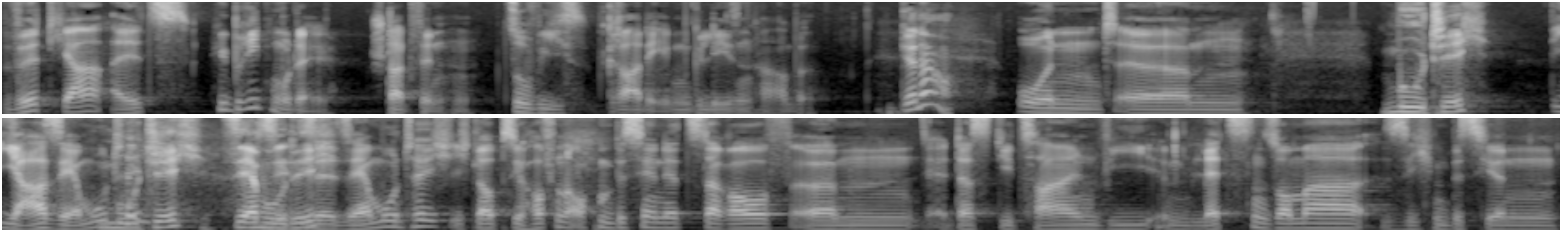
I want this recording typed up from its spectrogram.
wird ja als Hybridmodell stattfinden, so wie ich es gerade eben gelesen habe. Genau. Und ähm, Mutig. ja, sehr mutig. Mutig, sehr mutig. Sehr, sehr, sehr mutig. Ich glaube, sie hoffen auch ein bisschen jetzt darauf, ähm, dass die Zahlen wie im letzten Sommer sich ein bisschen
